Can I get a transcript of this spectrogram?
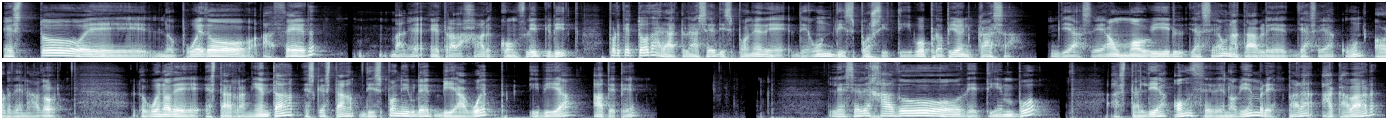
Esto eh, lo puedo hacer, ¿vale? Eh, trabajar con Flipgrid porque toda la clase dispone de, un dispositivo propio en casa, ya sea un móvil, ya sea una tablet, ya sea un ordenador. Lo bueno de esta herramienta es que está disponible vía web y vía app. Les he dejado de tiempo hasta el día 11 de noviembre para acabar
